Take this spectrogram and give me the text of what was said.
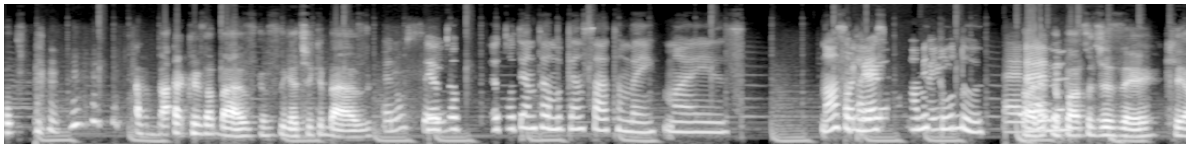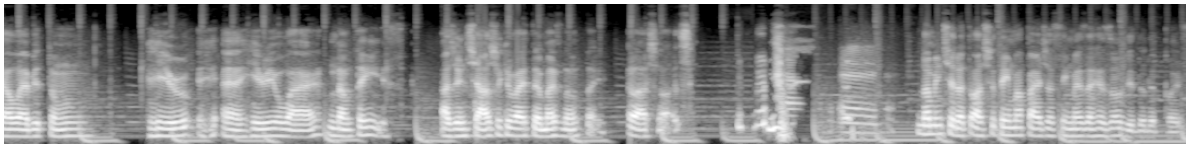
a, a coisa básica, assim, a tique básica. Eu não sei. Eu tô, eu tô tentando pensar também, mas. Nossa, Olhei, parece que some tem- tudo. É, Olha, né? eu posso dizer que a Webtoon Here, é, Here You Are não tem isso. A gente acha que vai ter, mas não tem. Eu acho ótimo. É. Não, mentira, eu acho que tem uma parte assim, mas é resolvida depois.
